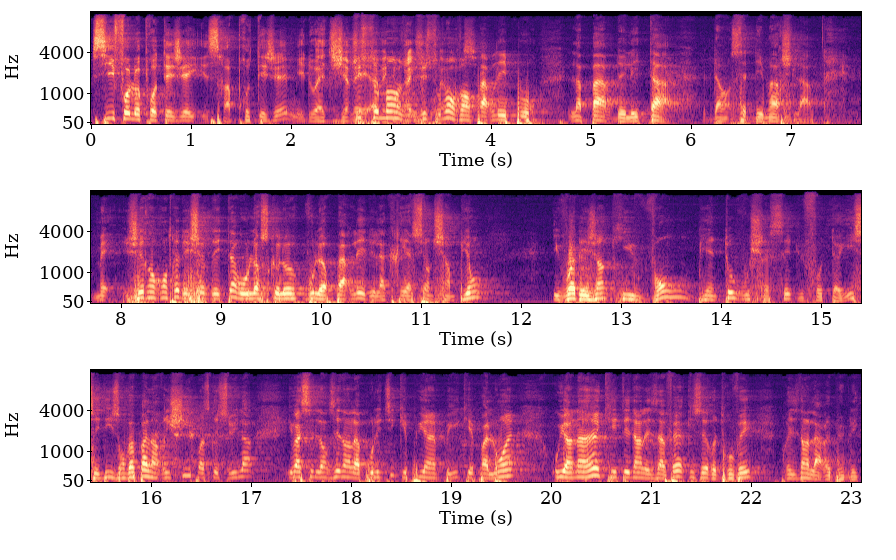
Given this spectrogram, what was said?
S'il faut le protéger, il sera protégé, mais il doit être géré justement, avec Justement, on va en parler pour la part de l'État dans cette démarche-là. Mais j'ai rencontré des chefs d'État où lorsque vous leur parlez de la création de champions, ils voient des gens qui vont bientôt vous chasser du fauteuil. Ils se disent, on ne va pas l'enrichir parce que celui-là, il va se lancer dans la politique et puis il y a un pays qui est pas loin où il y en a un qui était dans les affaires qui s'est retrouvé président de la République.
